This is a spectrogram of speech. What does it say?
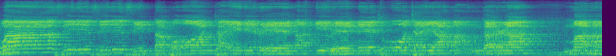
วาสีสีสิทธพรชัยดิเรกอดิเรกเดโชชัยมังครามหา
